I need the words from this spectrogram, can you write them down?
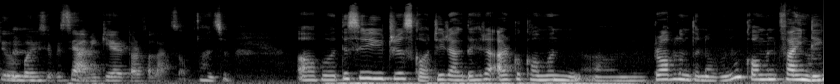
त्यो. गरिसकेपछि हामी केयरतर्फ लाग्छौँ। हजुर। अब त्यसरी युट्रस घटिराख्दाखेरि अर्को कमन प्रब्लम त नभनौँ कमन फाइन्डिङ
